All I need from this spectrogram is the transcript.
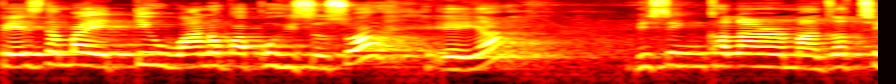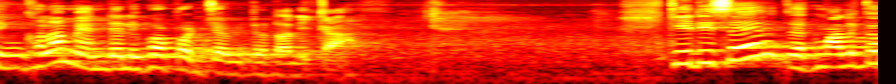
পেজ নাম্বাৰ এইট্টি ওৱানৰ পৰা পঢ়িছোঁ চোৱা। এয়া বিশৃংখলাৰ মাজত শৃংখলা মেণ্ডেলিভৰ পৰ্যাপিত তালিকা। কি দিছে? যে তোমালোকে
